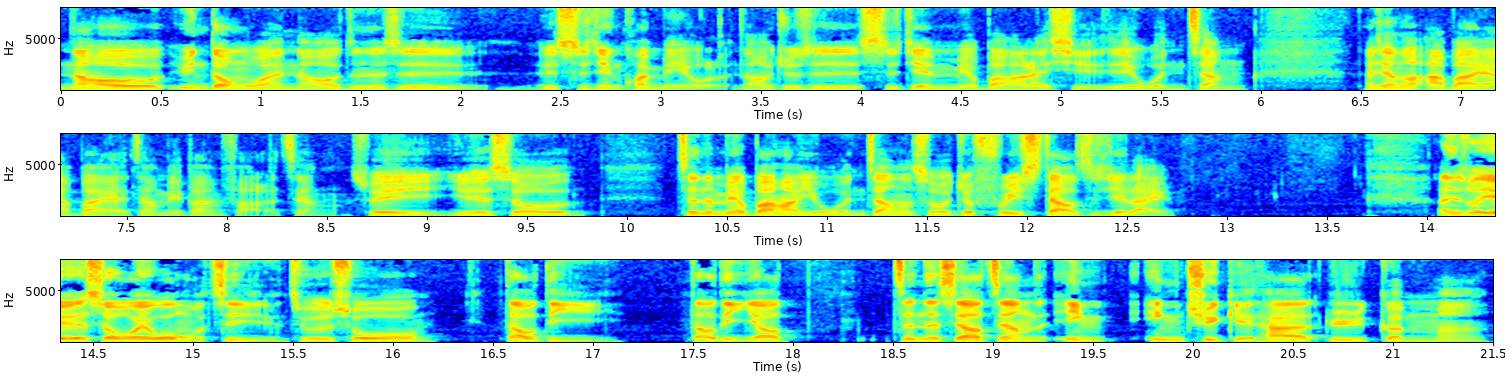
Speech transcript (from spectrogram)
然后运动完，然后真的是诶，时间快没有了，然后就是时间没有办法来写这些文章。他想说阿拜阿拜，这样没办法了，这样，所以有些时候真的没有办法有文章的时候，就 freestyle 直接来。那、你说有些时候我也问我自己，就是说到底到底要真的是要这样子硬硬去给他日更吗？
